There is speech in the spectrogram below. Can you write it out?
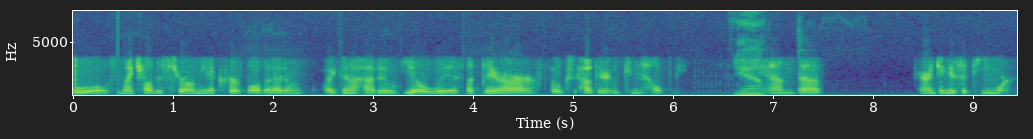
tools. My child is throwing me a curveball that I don't quite know how to deal with, but there are folks out there who can help me. Yeah. And uh, parenting is a teamwork.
